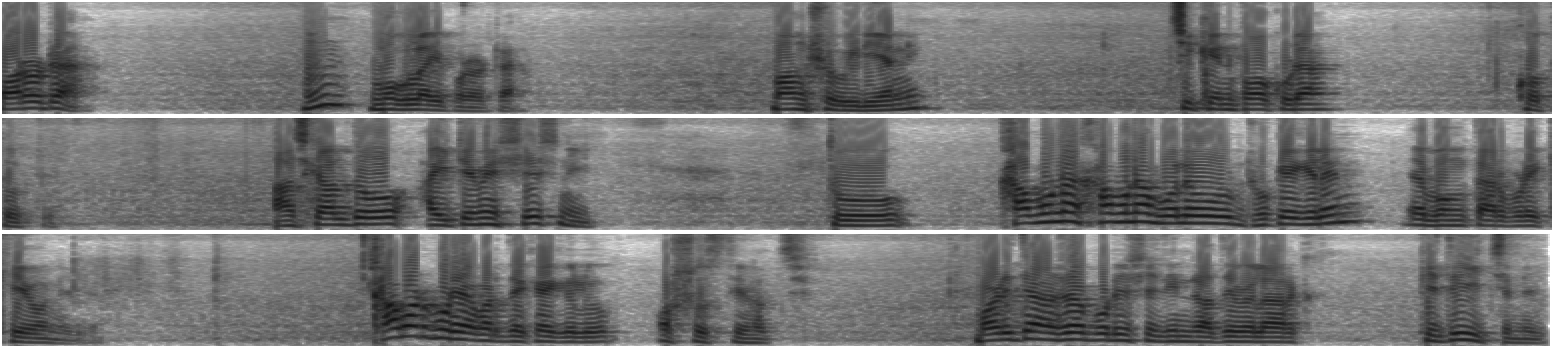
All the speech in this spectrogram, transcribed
পরোটা, হুম, মোগলাই পরোটা, মাংস বিরিয়ানি, চিকেন পকোড়া কত কি আজকাল তো আইটেমের শেষ নেই। তো খাব না খাব না বলেও ঢুকে গেলেন এবং তারপরে খেয়েও নিলেন। খাবার পরে আবার দেখা গেল, অস্বস্তি হচ্ছে। বাড়িতে আসার পরে সেদিন রাতেবেলা আর খেতেই ইচ্ছে নেই।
